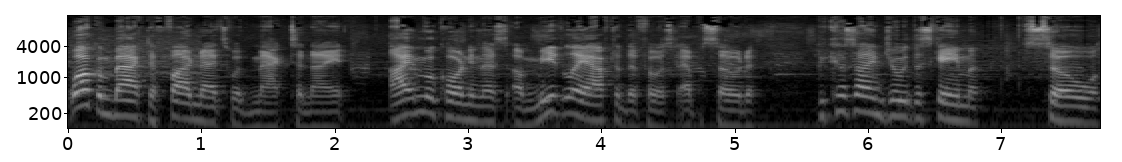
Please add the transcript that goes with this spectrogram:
Welcome back to Five Nights with Mac tonight. I am recording this immediately after the first episode because I enjoyed this game so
